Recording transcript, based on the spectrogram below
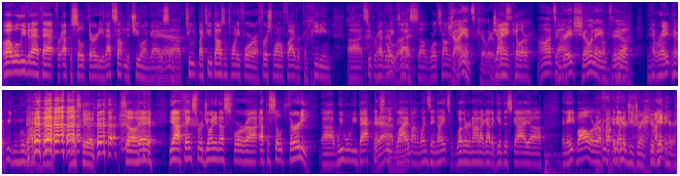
Well, we'll leave it at that for episode 30. That's something to chew on, guys. Yeah. Uh, two, by 2024, our first 105 are competing uh, super heavyweight class, uh, world strongest man. Giants killer. giant That's- killer. Oh, that's a great show name too. Yeah. Yeah, right. We can move on. With that. That's good. So hey, yeah, thanks for joining us for uh, episode 30. Uh, we will be back next Yeah, week man. live on Wednesday nights. Whether or not I got to give this guy uh, an eight ball or a fucking energy drink, you're getting here.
